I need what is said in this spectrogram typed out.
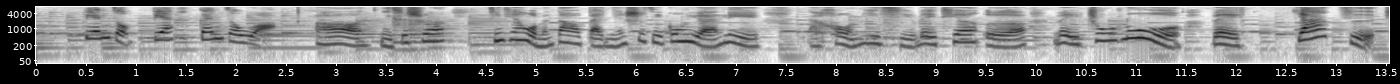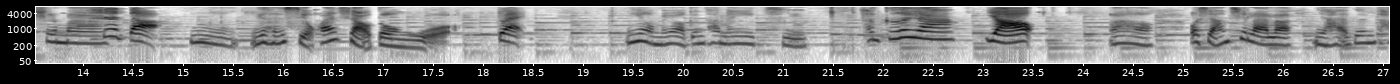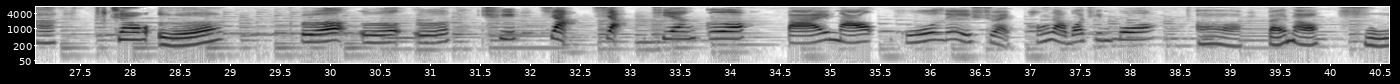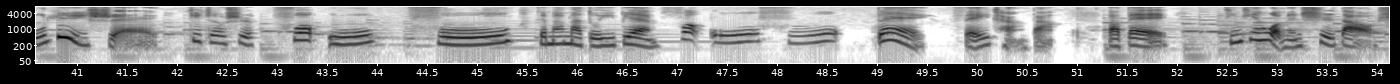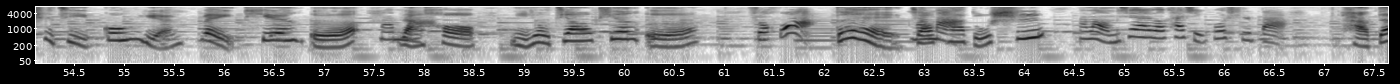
边走边跟着我。哦，你是说今天我们到百年世纪公园里，然后我们一起喂天鹅、喂猪鹿、喂鸭子，是吗？是的。嗯，你很喜欢小动物。对。你有没有跟他们一起唱歌呀？有。啊。我想起来了，你还跟他教鹅，鹅鹅鹅，曲项向天歌，白毛浮绿水，红掌拨清波。哦，白毛浮绿水，这就是佛无福。跟妈妈读一遍，福。对，非常棒，宝贝。今天我们是到世纪公园喂天鹅，然后你又教天鹅说话，对，教它读诗。妈妈，我们现在就开始故事吧。好的，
